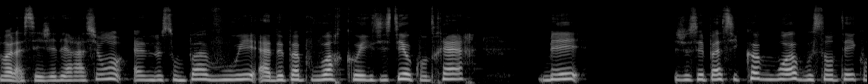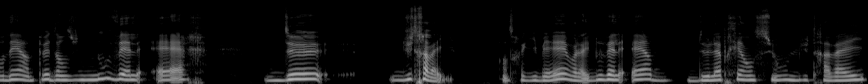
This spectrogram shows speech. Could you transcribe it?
voilà, ces générations, elles ne sont pas vouées à ne pas pouvoir coexister, au contraire. Mais je ne sais pas si, comme moi, vous sentez qu'on est un peu dans une nouvelle ère de, du travail, entre guillemets. Voilà, une nouvelle ère de l'appréhension du travail,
